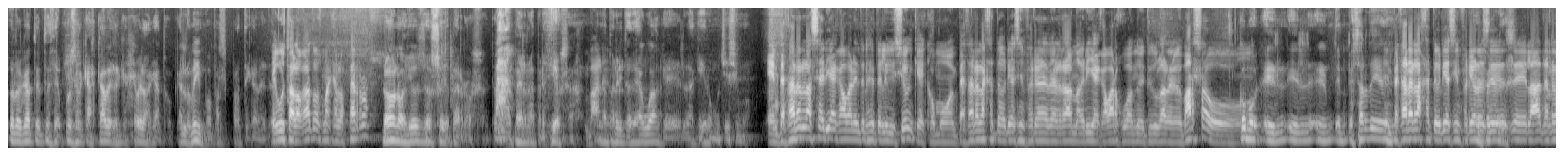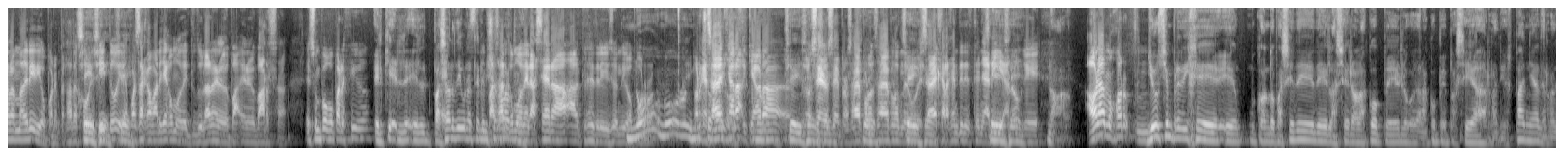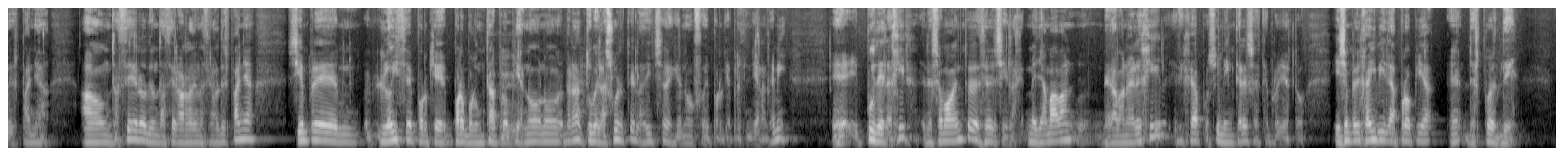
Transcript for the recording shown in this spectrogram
con los gatos. Entonces, pues el cascabel, el cascabel al gato, que es lo mismo prácticamente. ¿Te gustan los gatos más que los perros? No, no, yo, yo soy de perros. Tengo una perra preciosa, Vale. una perrita de agua que la quiero muchísimo. Empezar en la serie y acabar en 13 Televisión, que es como empezar en las categorías inferiores del Real Madrid y acabar jugando de titular en el Barça, o ¿Cómo? El, el- el empezar de... empezar en las categorías inferiores de- de la- del Real Madrid, digo, por empezar de Sí, jovencito sí, y después acabar ya como de titular en el, en el Barça. ¿Es un poco parecido? El, que, pasar de una televisión Pasar a como de la SER a, 13 Televisión, digo, No, por- no, no, Porque sabes que menos. ahora, que ahora No, sí, sí, sé, lo sí. sé, pero sabes por, sabes por dónde voy, sabes que la gente te extrañaría, ¿no? Que No. ahora a lo mejor... mm, Yo siempre dije, eh, cuando pasé de, de la SER a la COPE, luego de la COPE pasé a Radio España, de Radio España a Onda Cero, de Onda Cero a Radio Nacional de España, siempre mm, lo hice porque, por voluntad propia. No, no, ¿verdad? Tuve la suerte, la dicha de que no fue porque prescindieran de mí. Eh, pude elegir en ese momento, es decir, si la me llamaban, me daban a elegir y dije, ah, pues sí, me interesa este proyecto. Y siempre dije, hay vida propia eh, después de.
